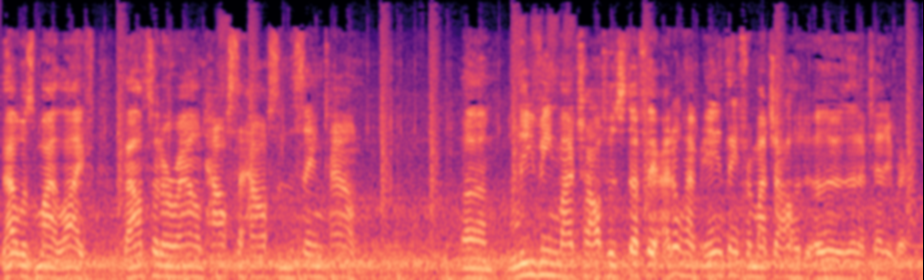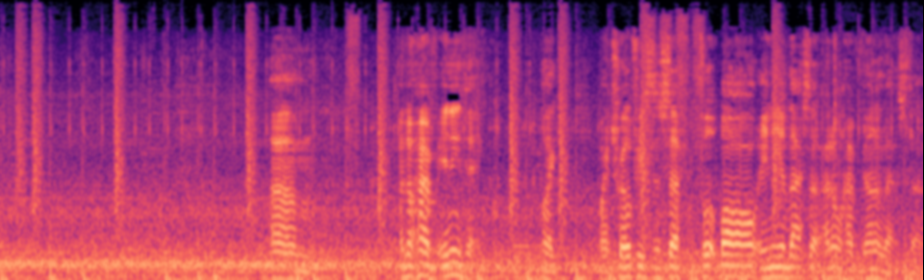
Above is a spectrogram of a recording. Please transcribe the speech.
That was my life, bouncing around house to house in the same town um, leaving my childhood stuff there. I don't have anything from my childhood other than a teddy bear. Um, I don't have anything like my trophies and stuff from football, any of that stuff. I don't have none of that stuff.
